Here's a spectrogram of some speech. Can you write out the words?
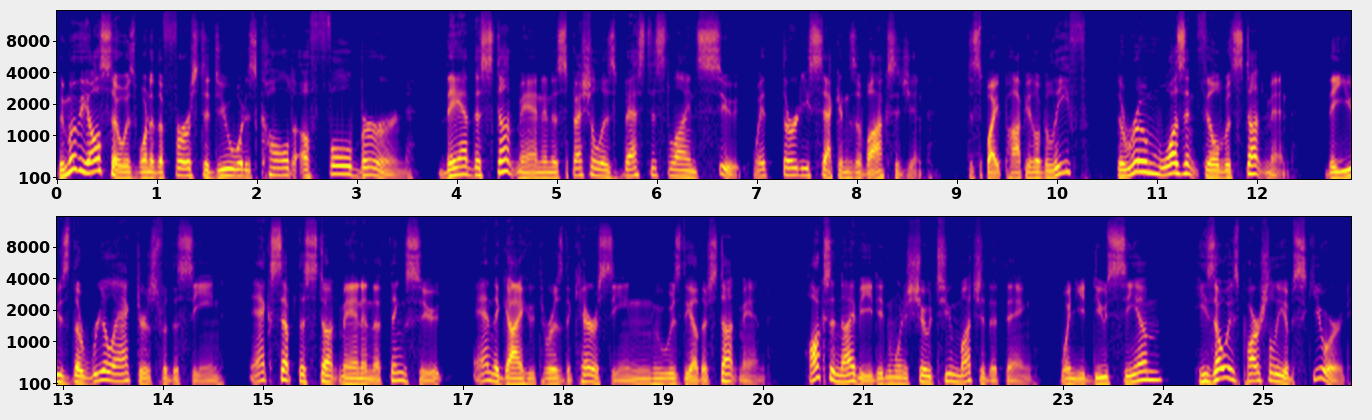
The movie also was one of the first to do what is called a full burn. They had the stuntman in a special asbestos lined suit with 30 seconds of oxygen. Despite popular belief, the room wasn't filled with stuntmen. They used the real actors for the scene, except the stuntman in the thing suit and the guy who throws the kerosene, who was the other stuntman. Hawks and Nyby didn't want to show too much of the thing. When you do see him, he's always partially obscured,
